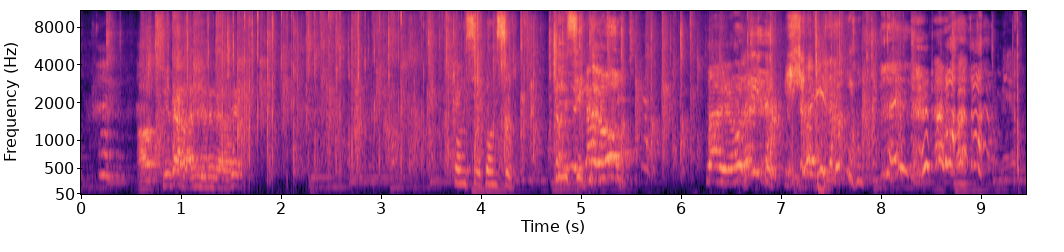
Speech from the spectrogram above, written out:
好，期待兰姐的表现。恭喜恭喜恭喜！加油！加油！可以的，可以的，可以的。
